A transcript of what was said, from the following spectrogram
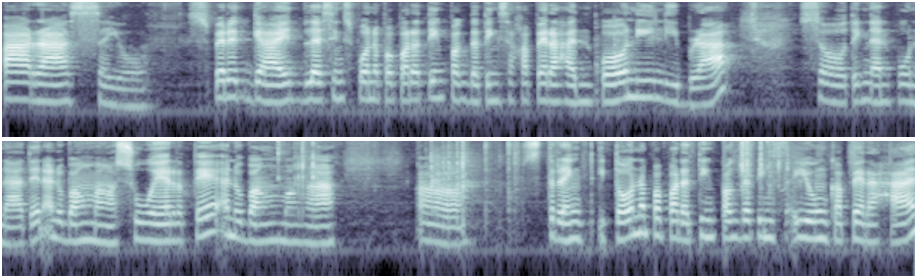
para sa'yo. Spirit guide, blessings po na paparating pagdating sa kaperahan po ni Libra. So, tingnan po natin ano bang mga swerte, ano bang mga ah, strength ito na paparating pagdating sa iyong kaperahan.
